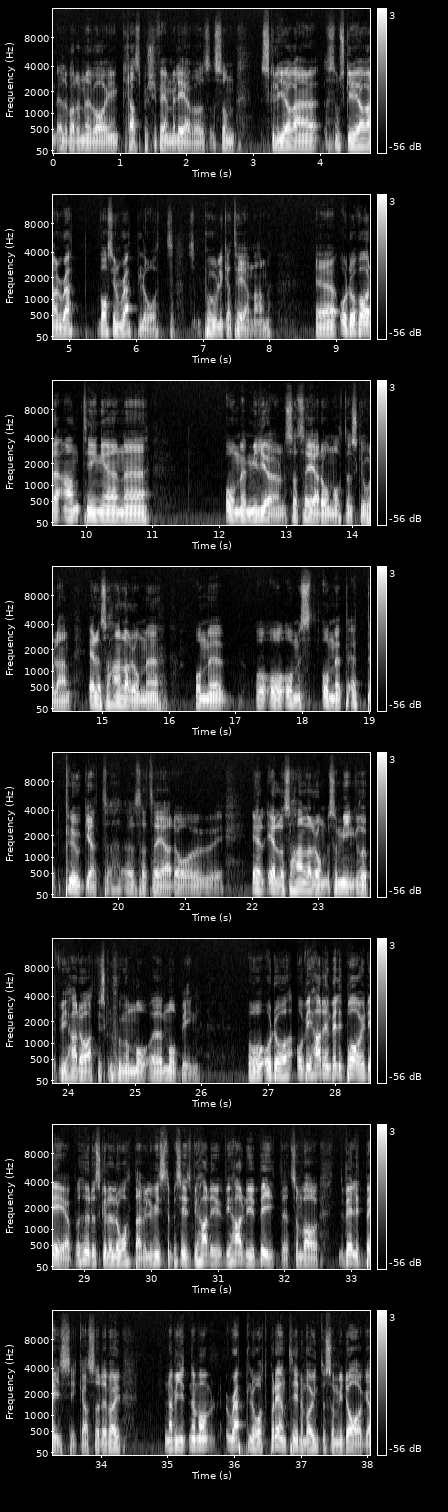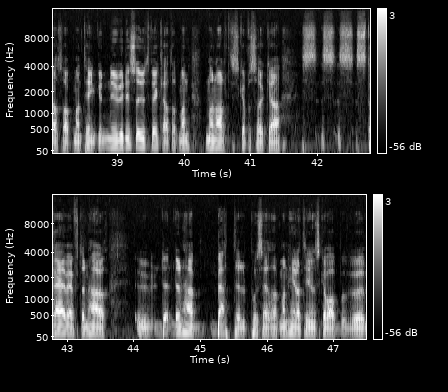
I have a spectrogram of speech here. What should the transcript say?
eller vad det nu var, i en klass på 25 elever som skulle göra, som skulle göra en rap, varsin raplåt på olika teman. Eh, och då var det antingen eh, om miljön, så att säga, då, Mortenskolan, eller så handlade det om, eh, om, eh, och, och, om, om plugget eh, så att säga då. Eller så handlade det om, som min grupp, vi hade att vi skulle sjunga om eh, mobbing. Och, och, då, och vi hade en väldigt bra idé på hur det skulle låta. Vi visste precis, vi hade ju, vi hade ju beatet som var väldigt basic. Alltså det var ju, när, vi, när man raplåt på den tiden var ju inte som idag, alltså att man tänker, nu är det så utvecklat att man, man alltid ska försöka s- s- sträva efter den här Eh, den här battle-processen, att man hela tiden ska vara, eh,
